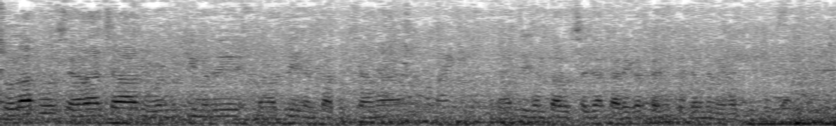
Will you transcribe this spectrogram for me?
सोलापूर शहराच्या निवडणुकीमध्ये भारतीय जनता पक्षानं भारतीय जनता पक्षाच्या कार्यकर्त्यांनी प्रचंड मेहनत घेतलेली आहे.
